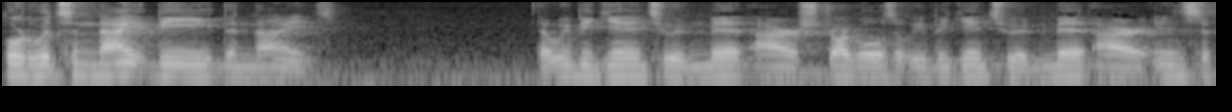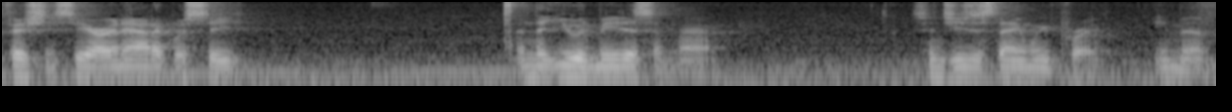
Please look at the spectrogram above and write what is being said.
Lord, would tonight be the night that we begin to admit our struggles, that we begin to admit our insufficiency, our inadequacy, and that you would meet us in that. It's in Jesus' name we pray. Amen.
